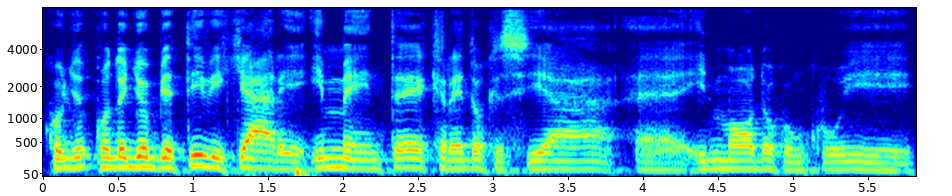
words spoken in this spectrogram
con, gli, con degli obiettivi chiari in mente, credo che sia eh, il modo con cui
